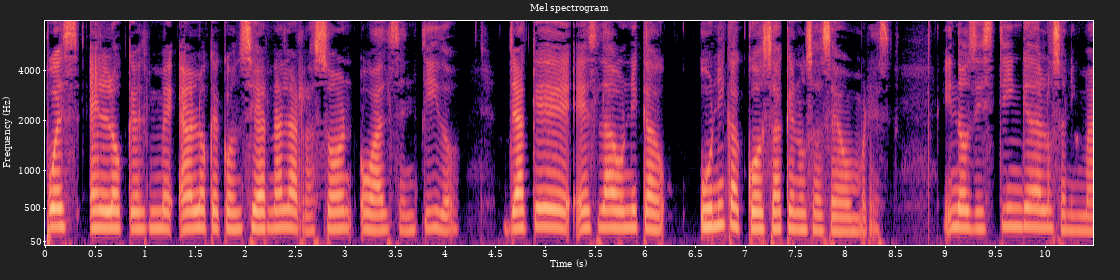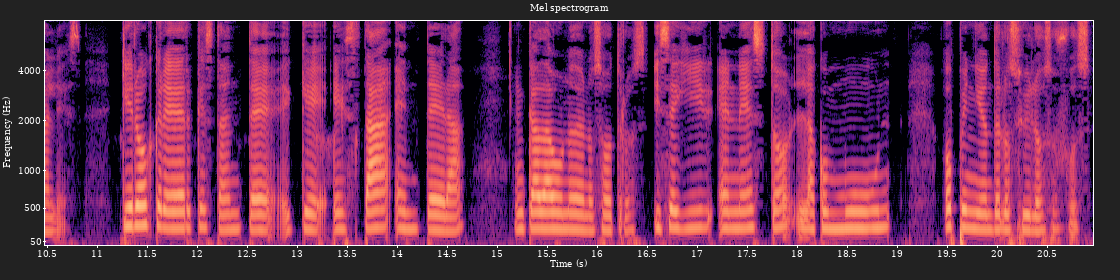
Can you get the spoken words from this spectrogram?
pues en lo que en lo que concierne a la razón o al sentido, ya que es la única única cosa que nos hace hombres y nos distingue de los animales. Quiero creer que está, que está entera en cada uno de nosotros y seguir en esto la común opinión de los filósofos,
